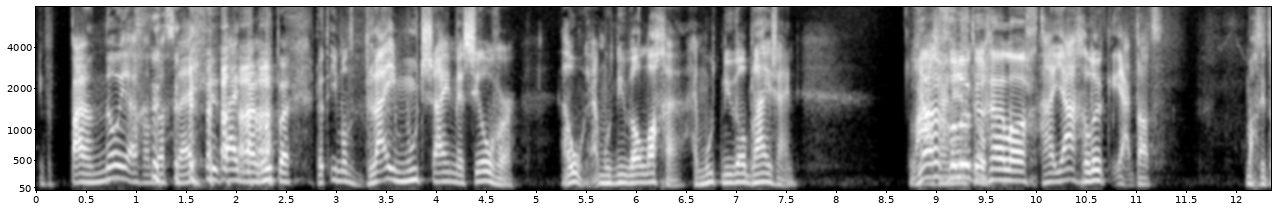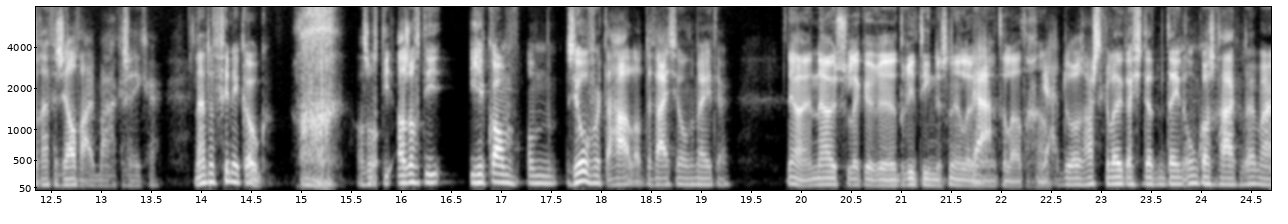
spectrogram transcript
Ik ben paranoia van dat ze de hele tijd maar roepen dat iemand blij moet zijn met zilver. Oh, hij moet nu wel lachen. Hij moet nu wel blij zijn. Ja, gelukkig, hij lacht. Ah, ja, geluk. Ja, dat. Mag hij toch even zelf uitmaken, zeker. Nou, dat vind ik ook. Alsof die, alsof die hier kwam om zilver te halen op de 1500 meter. Ja, en Nuis lekker eh, drie tienden sneller Ja. eh, te laten gaan. Ja, dat is hartstikke leuk als je dat meteen om kan schakelen, maar...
